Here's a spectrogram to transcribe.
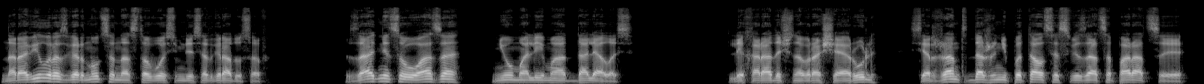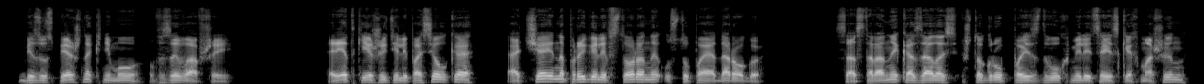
норовил развернуться на 180 градусов. Задница УАЗа неумолимо отдалялась. Лихорадочно вращая руль, сержант даже не пытался связаться по рации, безуспешно к нему взывавший. Редкие жители поселка отчаянно прыгали в стороны, уступая дорогу. Со стороны казалось, что группа из двух милицейских машин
